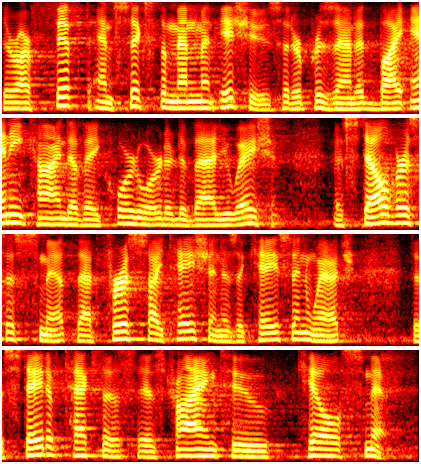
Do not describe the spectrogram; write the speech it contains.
There are Fifth and Sixth Amendment issues that are presented by any kind of a court ordered evaluation. Estelle versus Smith, that first citation is a case in which the state of Texas is trying to kill Smith.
